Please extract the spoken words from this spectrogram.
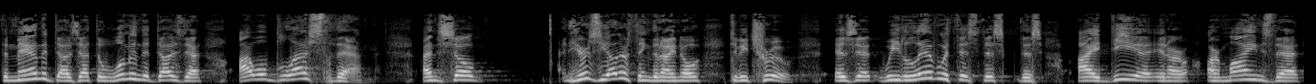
the man that does that, the woman that does that, I will bless them. And so, and here's the other thing that I know to be true, is that we live with this, this, this idea in our, our minds that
